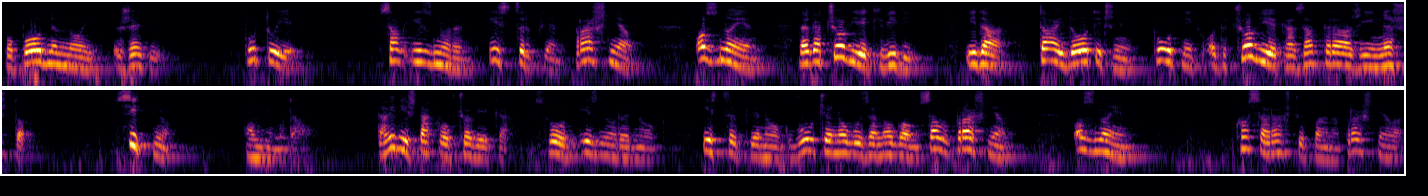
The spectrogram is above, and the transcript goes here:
po podnevnoj žegi, putuje, sav iznoren, iscrpljen, prašnjav, oznojen, da ga čovjek vidi i da taj dotični putnik od čovjeka zatraži nešto sitno, on bi mu dao. Da vidiš takvog čovjeka, svog iznurednog, iscrpljenog, vuče nogu za nogom, sav prašnjav, oznojen, kosa raščupana, prašnjava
